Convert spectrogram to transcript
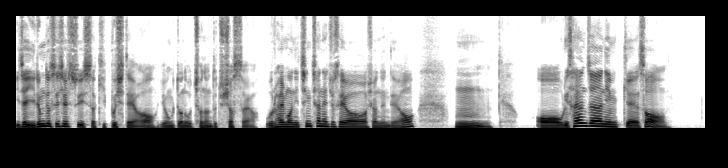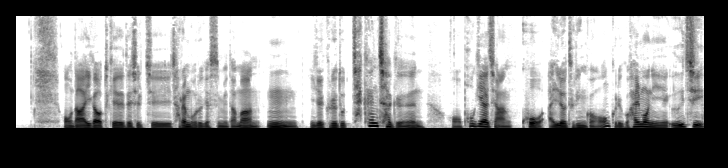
이제 이름도 쓰실 수 있어 기쁘시대요. 용돈 5천원도 주셨어요. 우리 할머니 칭찬해주세요 하셨는데요. 음, 어, 우리 사연자님께서 어, 나이가 어떻게 되실지 잘은 모르겠습니다만, 음, 이게 그래도 차근차근, 어, 포기하지 않고 알려드린 거, 그리고 할머니의 의지,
